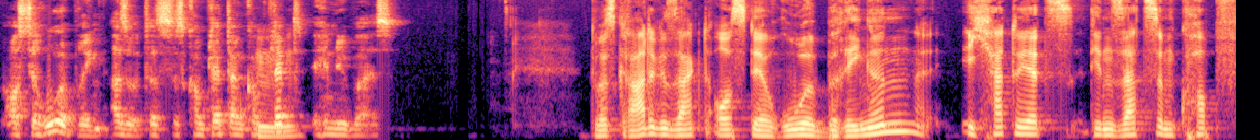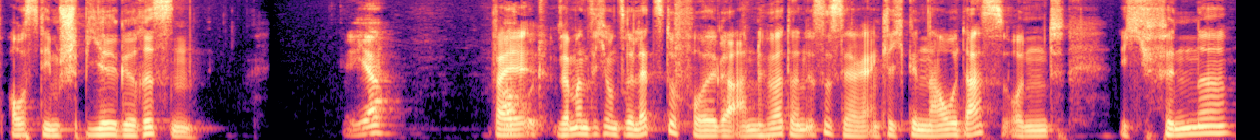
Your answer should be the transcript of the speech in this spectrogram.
aus der Ruhe bringen. Also, dass es komplett dann komplett mhm. hinüber ist. Du hast gerade gesagt, aus der Ruhe bringen. Ich hatte jetzt den Satz im Kopf aus dem Spiel gerissen. Ja. Weil, wenn man sich unsere letzte Folge anhört, dann ist es ja eigentlich genau das. Und ich finde,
